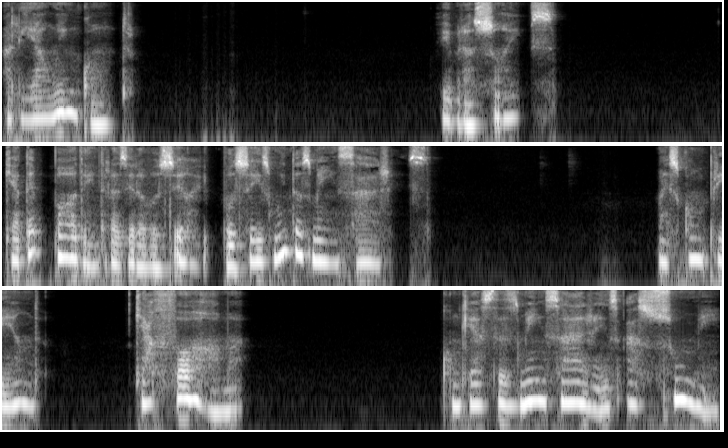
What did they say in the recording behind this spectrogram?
Ali há um encontro, vibrações que até podem trazer a você, vocês muitas mensagens, mas compreendo que a forma com que essas mensagens assumem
